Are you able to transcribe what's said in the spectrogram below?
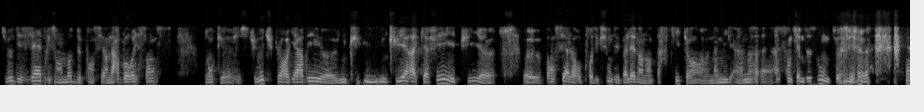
tu veux des zèbres, ils ont un mode de pensée en arborescence. Donc, euh, si tu veux, tu peux regarder euh, une, une, cuillère à café et puis euh, penser à la reproduction des baleines en Antarctique en un, un, centième de seconde.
